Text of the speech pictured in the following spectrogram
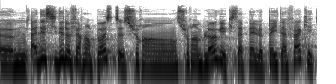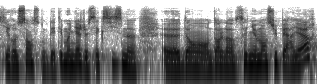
euh, a décidé de faire un post sur un sur un blog qui s'appelle Paye et qui recense donc des témoignages de sexisme euh, dans dans l'enseignement supérieur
